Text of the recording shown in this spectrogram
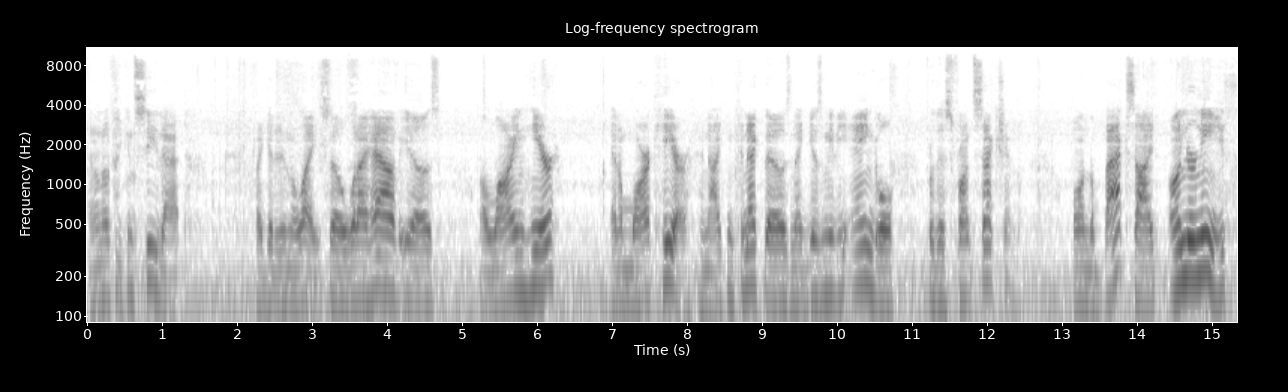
I don't know if you can see that if I get it in the light. So what I have is a line here and a mark here, and I can connect those, and that gives me the angle for this front section. On the back side, underneath,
